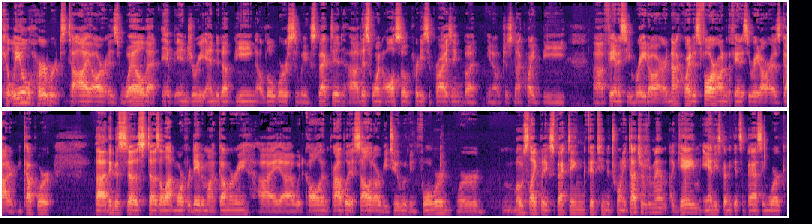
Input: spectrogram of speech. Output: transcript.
Khalil Herbert to IR as well. That hip injury ended up being a little worse than we expected. Uh, this one also pretty surprising, but you know, just not quite the uh, fantasy radar, or not quite as far onto the fantasy radar as Goedert and Kupp were. Uh, I think this does, does a lot more for David Montgomery. I uh, would call him probably a solid RB2 moving forward. We're most likely expecting 15 to 20 touches from him a game, and he's going to get some passing work.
